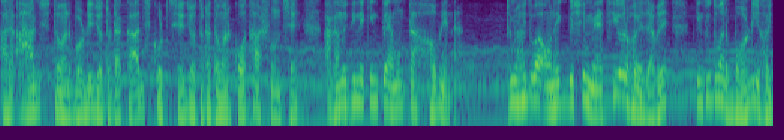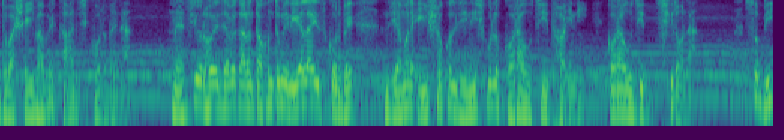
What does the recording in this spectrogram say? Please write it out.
আর আজ তোমার বডি যতটা কাজ করছে, যতটা তোমার কথা শুনছে, আগামী দিনে কিন্তু এমনটা হবে না। তুমি হয়তোবা অনেক বেশি ম্যাচিওর হয়ে যাবে, কিন্তু তোমার বডি হয়তোবা সেইভাবে কাজ করবে না। ম্যাচিওর হয়ে যাবে কারণ তখন তুমি রিয়েলাইজ করবে যে আমার এই সকল জিনিসগুলো করা উচিত হয়নি, করা উচিত ছিল না। সো বি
